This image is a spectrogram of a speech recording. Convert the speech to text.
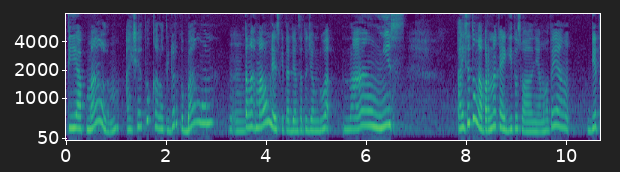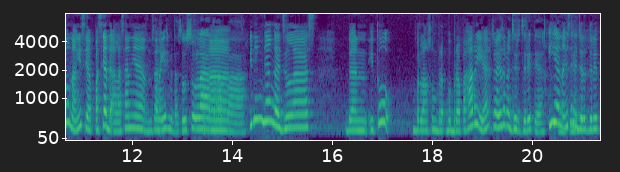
tiap malam Aisyah tuh kalau tidur kebangun. Mm-mm. tengah malam deh sekitar jam 1 jam 2 nangis. Aisyah tuh nggak pernah kayak gitu soalnya. Maksudnya yang dia tuh nangis ya pasti ada alasannya. Bisa nangis minta susu lah atau Ah, apa. Ini enggak nggak jelas. Dan itu berlangsung ber- beberapa hari ya. Nangisnya kan jerit-jerit ya? Iya nangisnya ngejerit-jerit.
